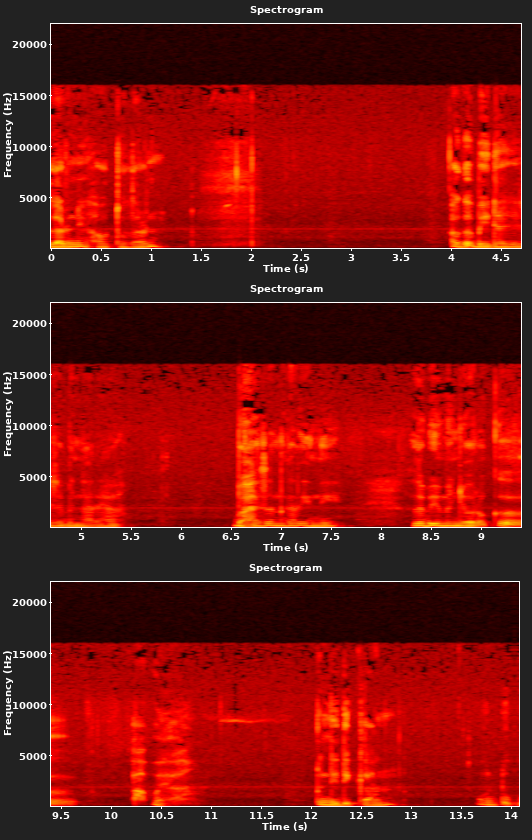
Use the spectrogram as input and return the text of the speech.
learning how to learn. Agak beda sih sebenarnya. Bahasan kali ini lebih menjorok ke apa ya pendidikan untuk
